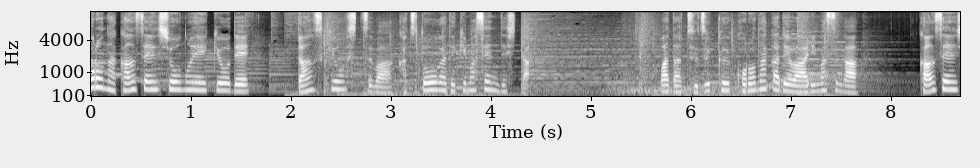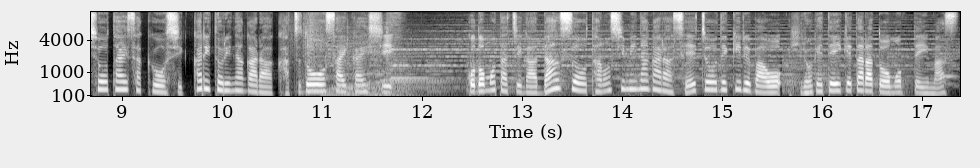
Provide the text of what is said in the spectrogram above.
コロナ感染症の影響でダンス教室は活動ができませんでした。まだ続くコロナ禍ではありますが感染症対策をしっかりとりながら活動を再開し子どもたちがダンスを楽しみながら成長できる場を広げていけたらと思っています。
